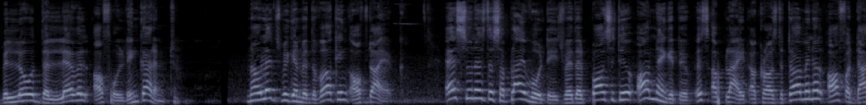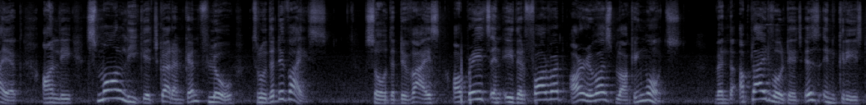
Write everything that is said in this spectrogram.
below the level of holding current. Now let's begin with the working of DIAC. As soon as the supply voltage, whether positive or negative, is applied across the terminal of a DIAC, only small leakage current can flow through the device. So the device operates in either forward or reverse blocking modes. When the applied voltage is increased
